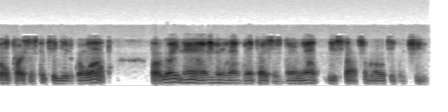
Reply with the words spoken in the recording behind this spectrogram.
gold prices continue to go up, but right now, even without gold prices going up, these stocks are relatively cheap.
